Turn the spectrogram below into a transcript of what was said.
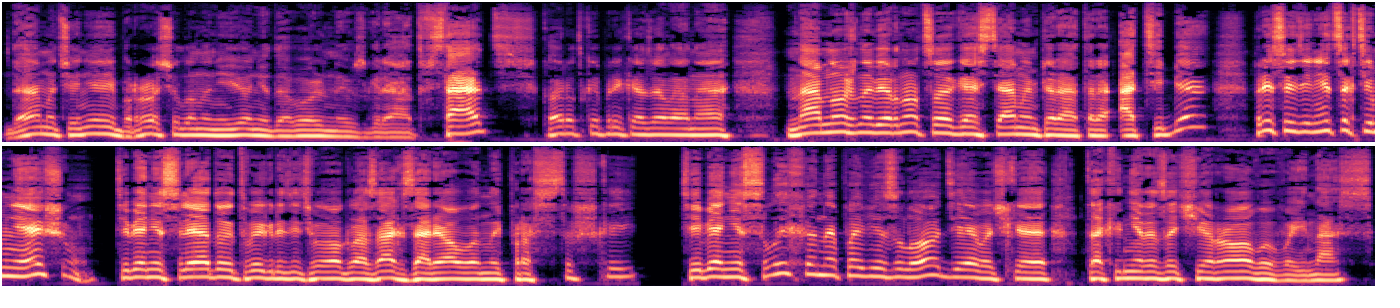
Дама теней бросила на нее недовольный взгляд. «Встать!» — коротко приказала она. «Нам нужно вернуться к гостям императора, а тебе присоединиться к темнейшему. Тебе не следует выглядеть в его глазах зареванной простушкой». Тебе неслыханно повезло, девочка, так не разочаровывай нас.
